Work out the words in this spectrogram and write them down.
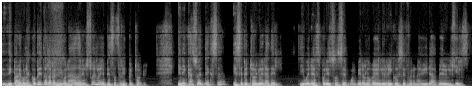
dispara con la escopeta, la perdigonada en el suelo y empieza a salir petróleo. En el caso de Texas, ese petróleo era de él. Y bueno, es por eso se volvieron los Beverly ricos y se fueron a vivir a Beverly Hills.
